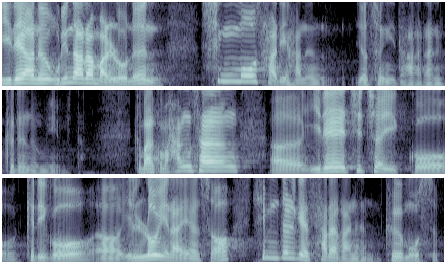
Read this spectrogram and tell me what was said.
이레아는 우리나라 말로는 식모살이 하는 여성이다라는 그런 의미입니다. 그만큼 항상 어, 일에 지쳐 있고 그리고 어, 일로 인하여서 힘들게 살아가는 그 모습.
